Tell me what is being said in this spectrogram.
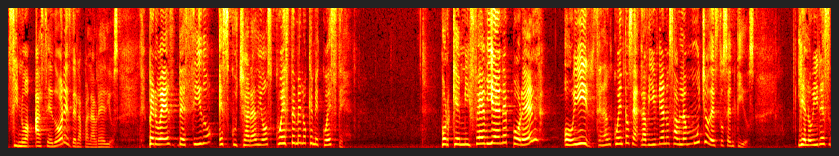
sino hacedores de la palabra de Dios. Pero es, decido escuchar a Dios, cuésteme lo que me cueste. Porque mi fe viene por Él oír. ¿Se dan cuenta? O sea, la Biblia nos habla mucho de estos sentidos. Y el oír es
